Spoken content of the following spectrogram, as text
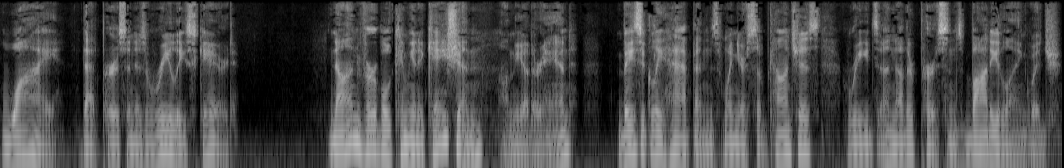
why that person is really scared. Nonverbal communication, on the other hand, basically happens when your subconscious reads another person's body language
